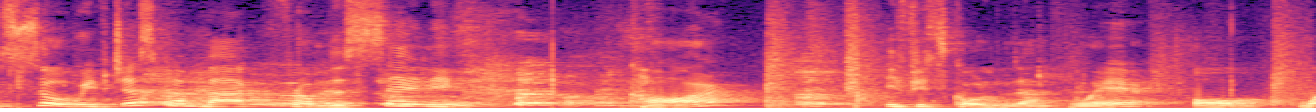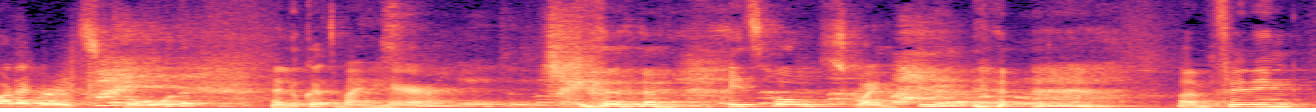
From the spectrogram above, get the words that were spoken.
So we've just come back from the sailing car, if it's called that way, or whatever it's called. And look at my hair. it's all swampy. I'm feeling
